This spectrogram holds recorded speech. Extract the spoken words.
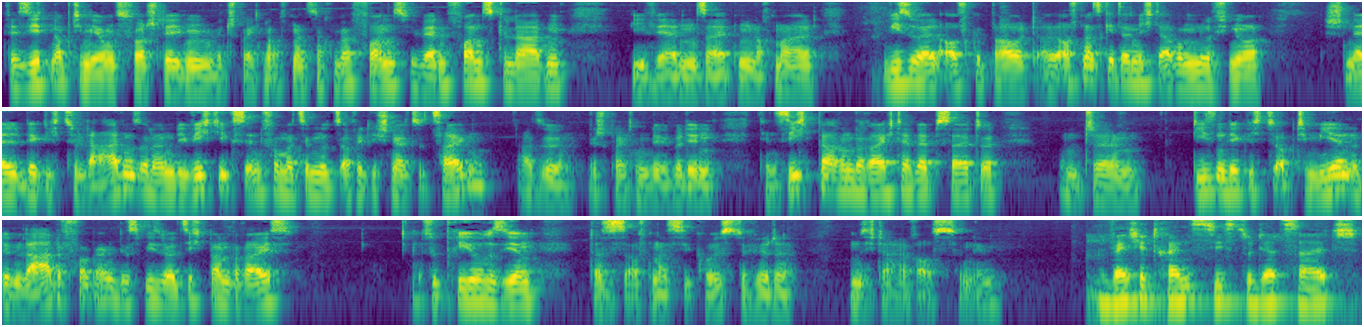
versierten Optimierungsvorschlägen. Wir sprechen oftmals noch über Fonts. Wie werden Fonts geladen? Wie werden Seiten nochmal visuell aufgebaut? Also oftmals geht es nicht darum, nur, nur schnell wirklich zu laden, sondern die wichtigste Information nutzt auch wirklich schnell zu zeigen. Also wir sprechen über den, den sichtbaren Bereich der Webseite und ähm, diesen wirklich zu optimieren und den Ladevorgang des visuell sichtbaren Bereichs zu priorisieren, das ist oftmals die größte Hürde, um sich da herauszunehmen. Welche Trends siehst du derzeit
